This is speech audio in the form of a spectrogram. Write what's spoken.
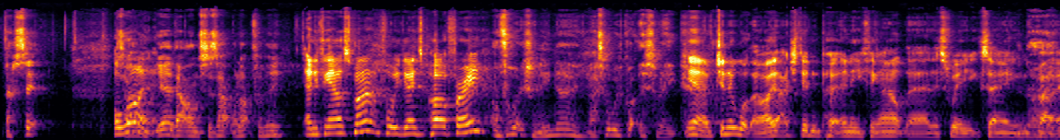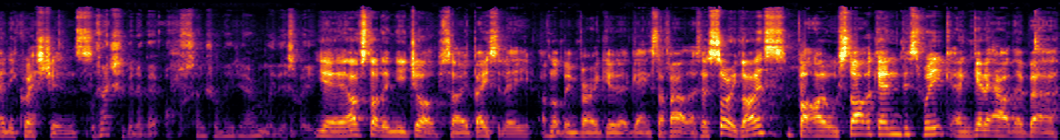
that's it. All So, right. Yeah, that answers that one up for me. Anything else, Matt? Before we go into part three? Unfortunately, no. That's all we've got this week. Yeah. Do you know what though? I actually didn't put anything out there this week saying No. about any questions. We've actually been a bit off social media, haven't we, this week? Yeah, I've started a new job, so basically, I've not been very good at getting stuff out there. So sorry, guys, but I will start again this week and get it out there better.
